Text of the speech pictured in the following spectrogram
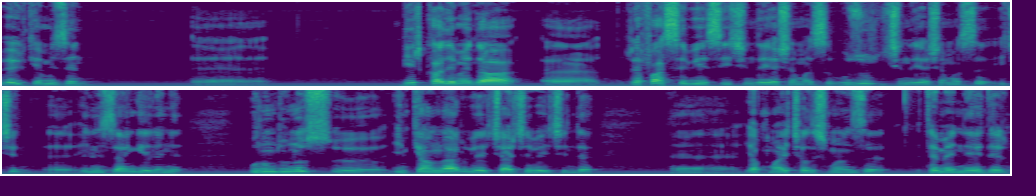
ve ülkemizin e, bir kademe daha e, refah seviyesi içinde yaşaması, huzur içinde yaşaması için e, elinizden geleni bulunduğunuz e, imkanlar ve çerçeve içinde e, yapmaya çalışmanızı temenni ederim.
